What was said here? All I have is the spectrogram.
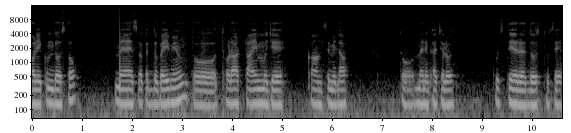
علیکم دوستو، میں اس وقت دبئی میں ہوں، تو تھوڑا ٹائم مجھے کام سے ملا۔ تو میں نے کہا چلو کچھ دیر دوستوں سے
